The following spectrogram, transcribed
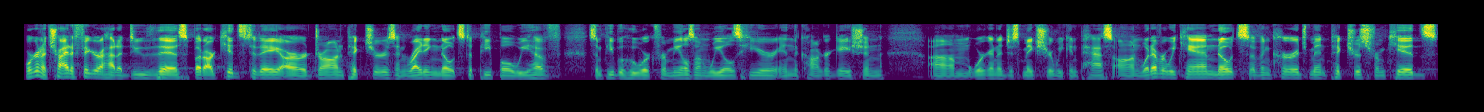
we're going to try to figure out how to do this, but our kids today are drawing pictures and writing notes to people. We have some people who work for Meals on Wheels here in the congregation um, we're going to just make sure we can pass on whatever we can notes of encouragement, pictures from kids,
